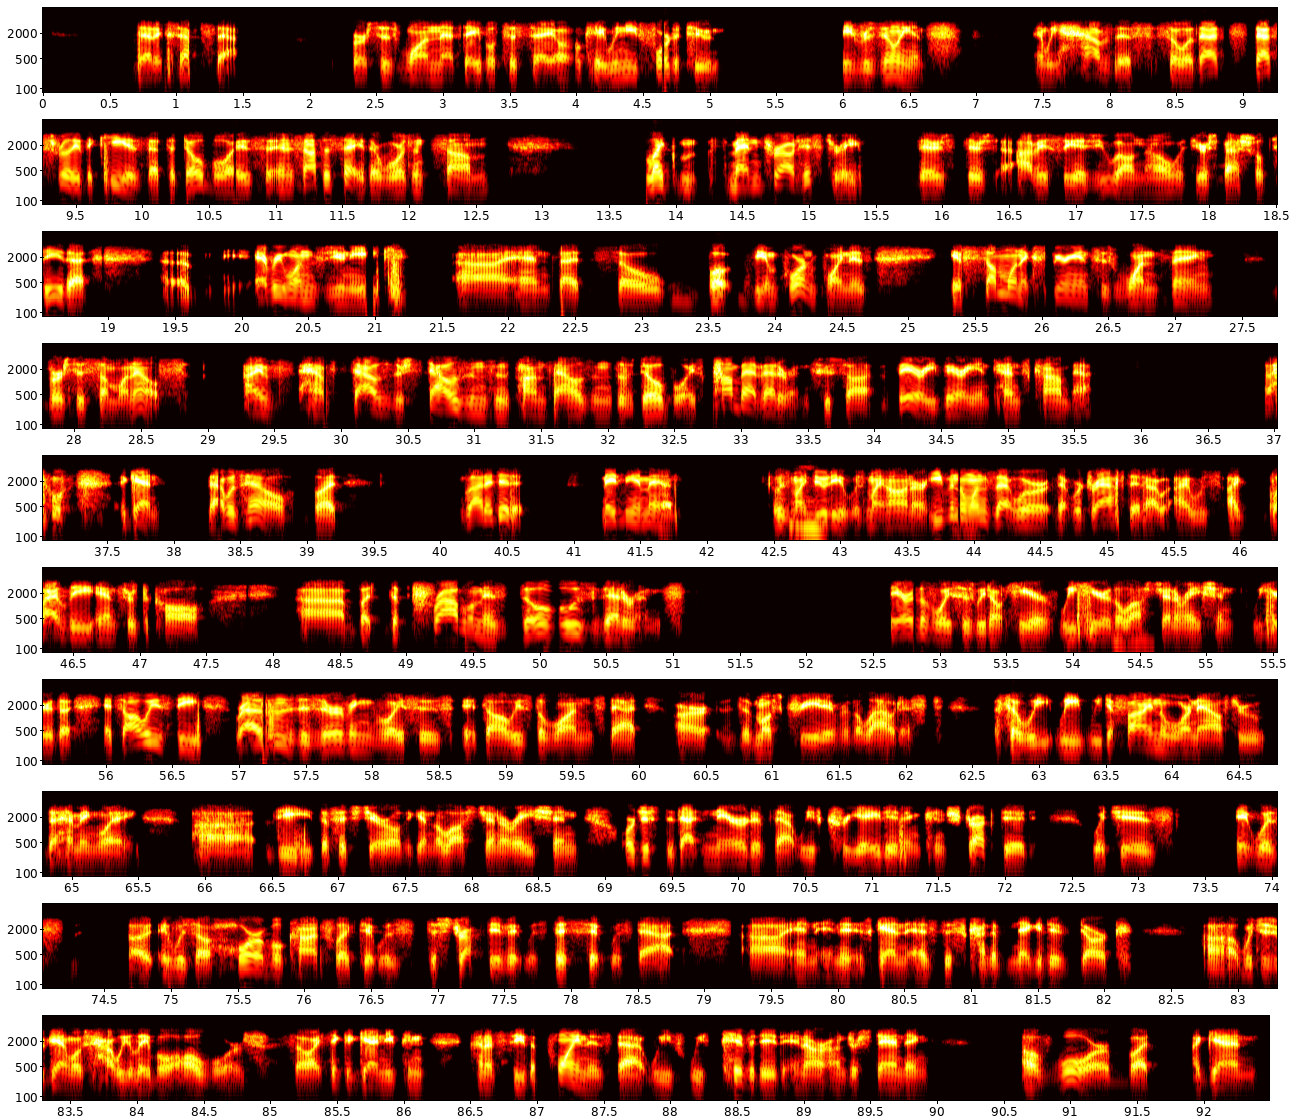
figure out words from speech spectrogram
that accepts that versus one that's able to say, okay, we need fortitude, need resilience, and we have this. So that's that's really the key is that the doughboys, and it's not to say there wasn't some, like men throughout history. There's there's obviously, as you well know, with your specialty, that uh, everyone's unique, uh, and that so. But the important point is, if someone experiences one thing versus someone else, I've have thousands. There's thousands upon thousands of doughboys, combat veterans who saw very, very intense combat. Again, that was hell, but I'm glad I did it. Made me a man. It was my mm-hmm. duty. It was my honor. Even the ones that were that were drafted, I, I was I gladly answered the call. Uh, but the problem is those veterans they're the voices we don't hear. We hear the lost generation. We hear the, it's always the, rather than the deserving voices, it's always the ones that are the most creative or the loudest. So we, we, we define the war now through the Hemingway, uh, the, the Fitzgerald, again, the lost generation, or just that narrative that we've created and constructed, which is, it was uh, it was a horrible conflict. It was destructive. It was this. It was that. Uh, and and it is, again as this kind of negative, dark uh, which is again was how we label all wars. So I think again you can kind of see the point is that we've we've pivoted in our understanding of war, but again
